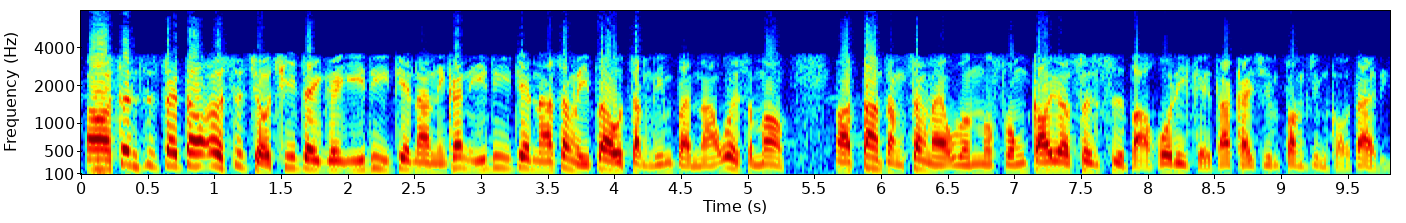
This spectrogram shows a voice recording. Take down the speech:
啊，甚至再到二四九七的一个一利电啊，你看一利电啊，上礼拜五涨停板啊，为什么？啊，大涨上来，我们逢高要顺势把获利给他开心放进口袋里。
